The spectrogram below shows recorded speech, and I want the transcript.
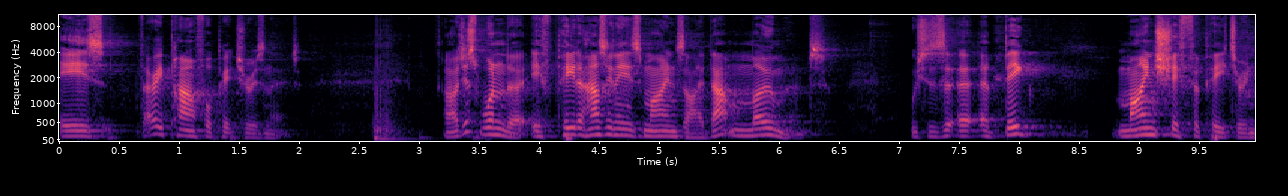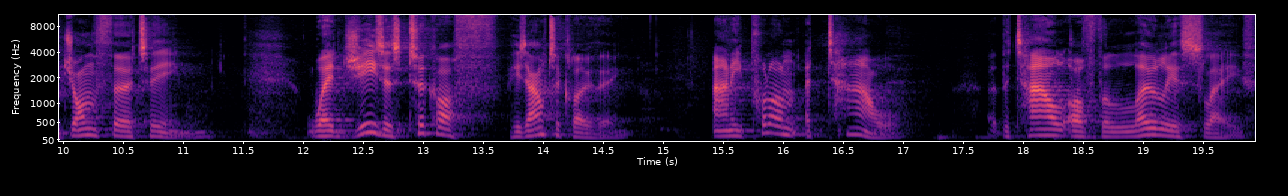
is a very powerful picture, isn't it? And I just wonder if Peter has in his mind's eye that moment, which is a, a big mind shift for Peter in John 13, where Jesus took off his outer clothing and he put on a towel, the towel of the lowliest slave,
